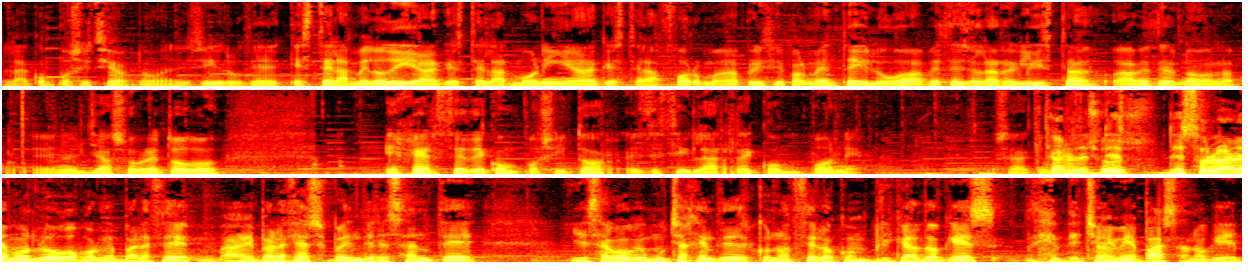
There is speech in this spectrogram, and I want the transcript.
la, composición, ¿no? Es decir, que, que esté la melodía, que esté la armonía, que esté la forma principalmente, y luego a veces el arreglista, a veces no, en el jazz sobre todo, ejerce de compositor, es decir, la recompone. O sea, que Claro, de- muchos... de, de eso hablaremos luego porque me parece, a mí me parecía súper interesante y es algo que mucha gente desconoce lo complicado que es. De hecho, a mí me pasa, ¿no? Que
